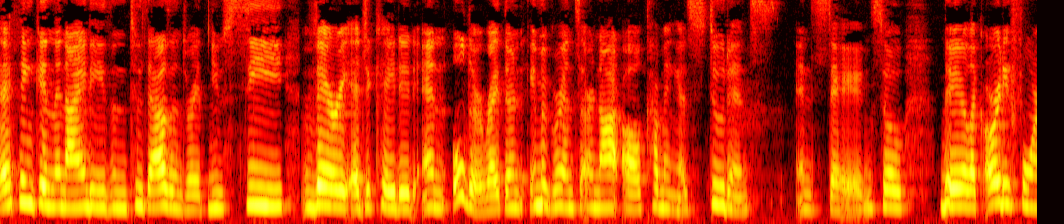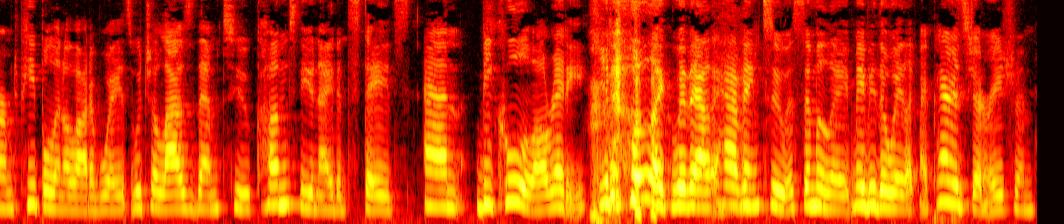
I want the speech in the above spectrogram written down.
I think in the 90s and 2000s, right, you see very educated and older, right? They're, immigrants are not all coming as students and staying. So they're like already formed people in a lot of ways, which allows them to come to the United States and be cool already, you know, like without having to assimilate maybe the way like my parents' generation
